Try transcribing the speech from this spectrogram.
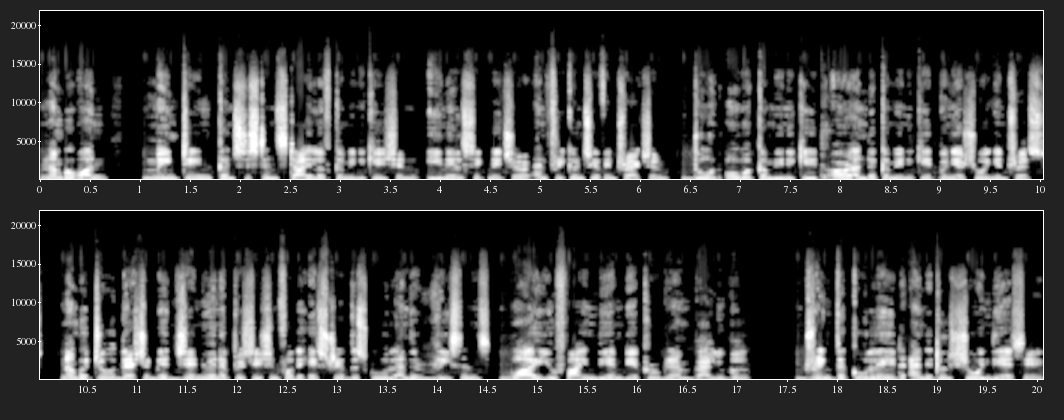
Number one, maintain consistent style of communication, email signature, and frequency of interaction. Don't over communicate or under communicate when you're showing interest. Number two, there should be a genuine appreciation for the history of the school and the reasons why you find the MBA program valuable. Drink the Kool Aid and it'll show in the essay.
